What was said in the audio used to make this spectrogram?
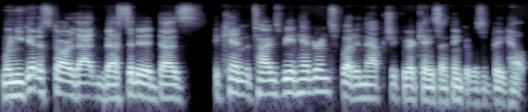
when you get a star that invested, it does it can at times be a hindrance, but in that particular case, I think it was a big help.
